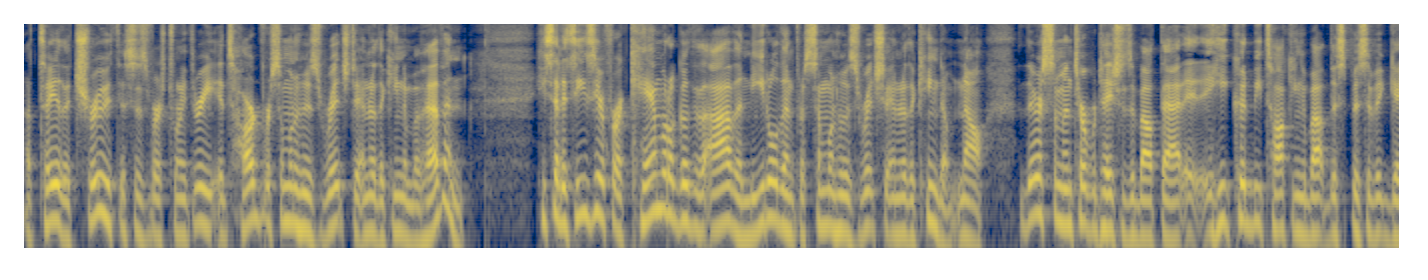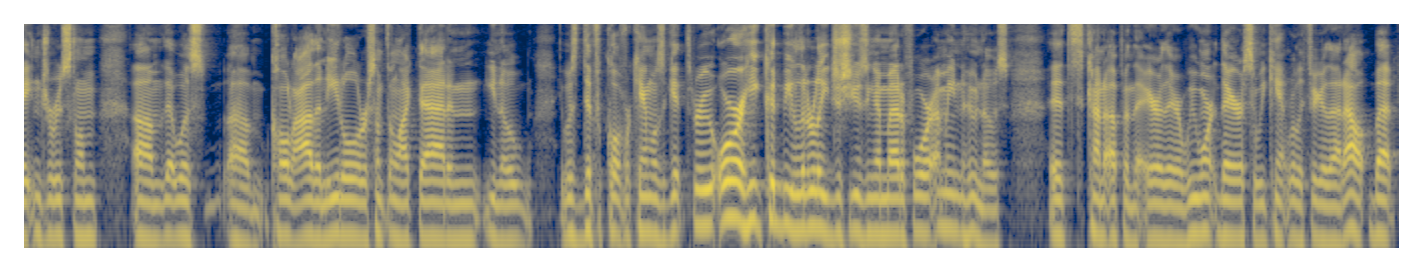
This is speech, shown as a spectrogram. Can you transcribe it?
I'll tell you the truth. This is verse 23. It's hard for someone who is rich to enter the kingdom of heaven. He said it's easier for a camel to go through the eye of the needle than for someone who is rich to enter the kingdom. Now, there's some interpretations about that. It, he could be talking about this specific gate in Jerusalem um, that was um, called Eye of the Needle or something like that, and you know it was difficult for camels to get through. Or he could be literally just using a metaphor. I mean, who knows? It's kind of up in the air there. We weren't there, so we can't really figure that out. But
